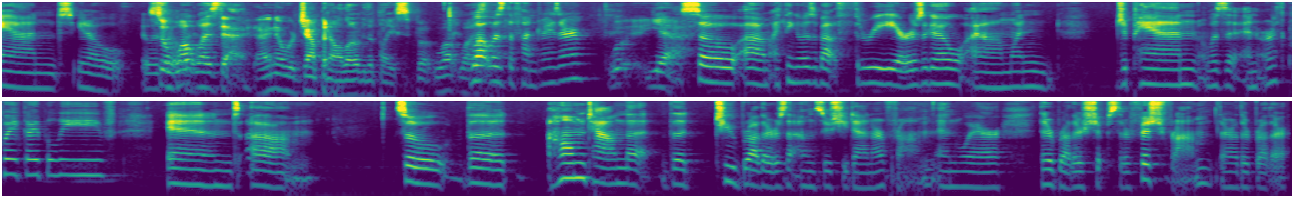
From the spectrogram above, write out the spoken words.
and you know it was So what was that? I know we're jumping all over the place, but what was what was the fundraiser Well, yeah. so um, i think it was about three years ago um, when japan was it an earthquake i believe? And um, so the hometown that the two brothers that own sushi den are from and where their brother ships their fish from their other brother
